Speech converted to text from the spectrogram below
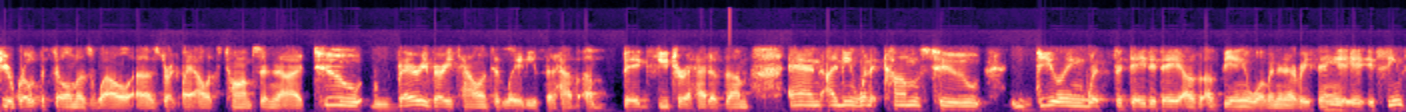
She wrote the film as well, uh, was directed by Alex Thompson. Uh, two very, very talented ladies that have a big future ahead of them. And I mean, when it comes to dealing with the day to day of of being a woman and everything, it, it seems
